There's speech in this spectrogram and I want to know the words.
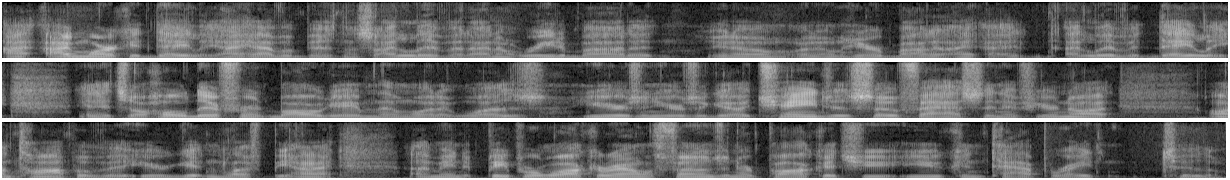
I, I market daily. I have a business. I live it. I don't read about it. You know, I don't hear about it. I, I, I live it daily, and it's a whole different ballgame than what it was years and years ago. It changes so fast, and if you're not on top of it, you're getting left behind. I mean, if people are walking around with phones in their pockets, you you can tap right to them.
